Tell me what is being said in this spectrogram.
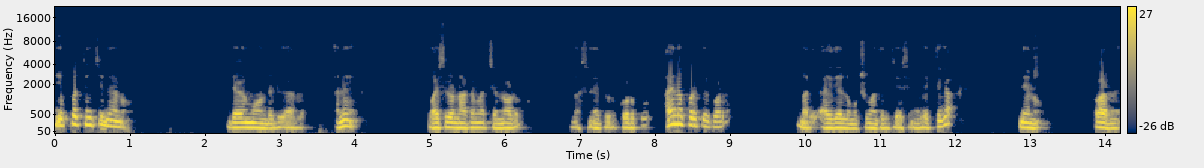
ఇప్పటి నుంచి నేను జగన్మోహన్ రెడ్డి గారు అని వయసులో నాకన్నా చిన్నోడు. నా స్నేహితుడు కొడుకు అయినప్పటికీ కూడా మరి ఐదేళ్ళు ముఖ్యమంత్రి చేసిన వ్యక్తిగా నేను వారిని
